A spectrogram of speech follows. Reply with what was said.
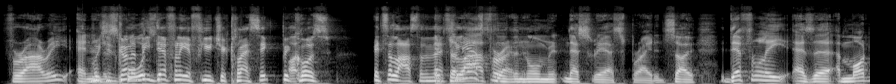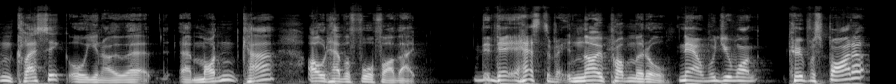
Ferrari and Which is going to be definitely a future classic because it's the last of the it's the naturally last aspirated. of the norm- naturally aspirated. So definitely as a, a modern classic or you know a, a modern car, I would have a four five eight. There has to be. No problem at all. Now, would you want Cooper Spider?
